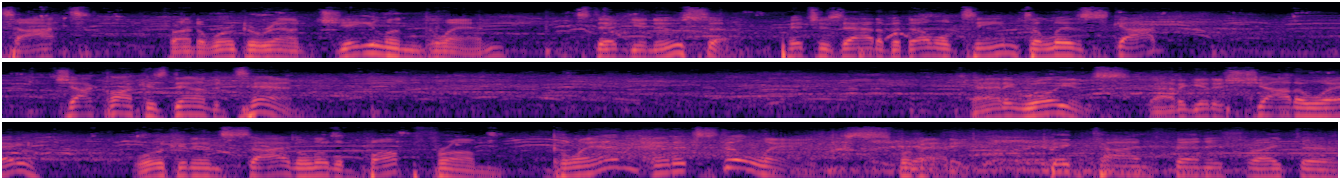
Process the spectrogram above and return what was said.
Tot trying to work around Jaelyn Glenn. Instead, Llanusa pitches out of a double team to Liz Scott. Shot clock is down to 10. Madi Williams got to get a shot away. Working inside, a little bump from Glenn, and it still lands for yeah. Madi. Big time finish right there.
